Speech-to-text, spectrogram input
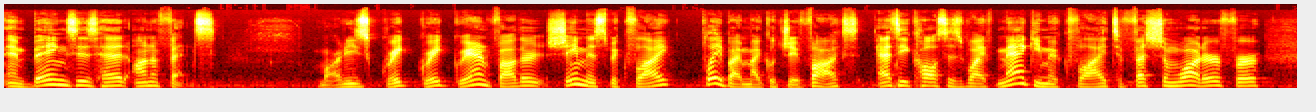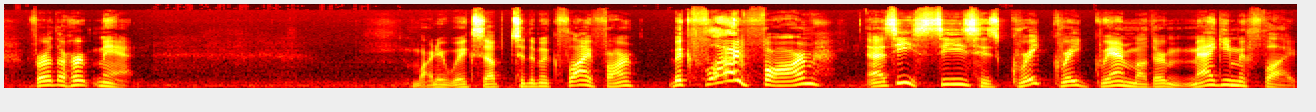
and bangs his head on a fence. Marty's great great grandfather, Seamus McFly, played by Michael J. Fox, as he calls his wife Maggie McFly to fetch some water for, for the hurt man. Marty wakes up to the McFly farm. McFly farm! As he sees his great great grandmother, Maggie McFly,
